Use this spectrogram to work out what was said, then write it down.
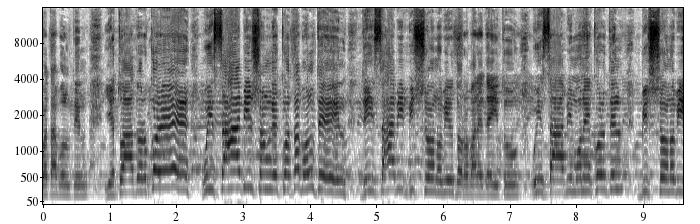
কথা বলতেন। এত আদর করে ওই সাহাবীর সঙ্গে কথা বলতেন, যেই সাহাবী বিশ্ব নবীর দরবারে যাইত। ওই সাহাবী মনে করতেন, বিশ্ব নবী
